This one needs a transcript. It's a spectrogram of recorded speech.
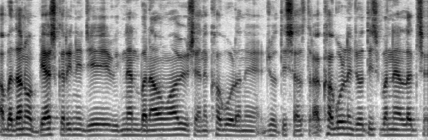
આ બધાનો અભ્યાસ કરીને જે વિજ્ઞાન બનાવવામાં આવ્યું છે અને ખગોળ અને જ્યોતિષશાસ્ત્ર, આ ખગોળ અને જ્યોતિષ બંને અલગ છે.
